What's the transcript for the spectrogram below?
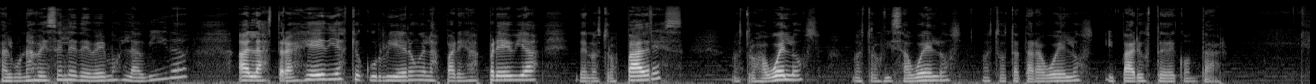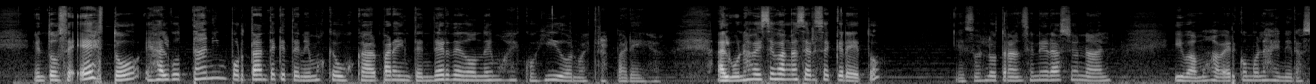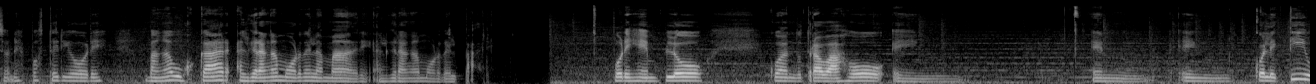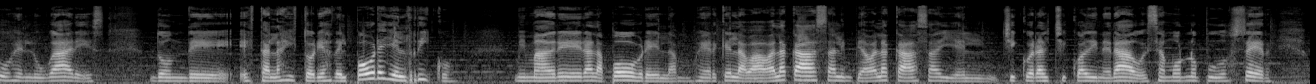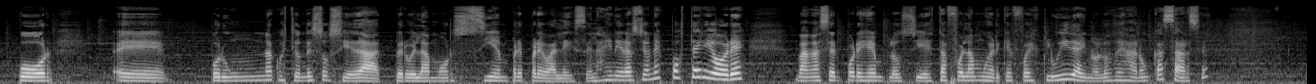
Algunas veces le debemos la vida a las tragedias que ocurrieron en las parejas previas de nuestros padres, nuestros abuelos, nuestros bisabuelos, nuestros tatarabuelos y pare usted de contar. Entonces esto es algo tan importante que tenemos que buscar para entender de dónde hemos escogido a nuestras parejas. Algunas veces van a ser secretos, eso es lo transgeneracional y vamos a ver cómo las generaciones posteriores van a buscar al gran amor de la madre, al gran amor del padre. Por ejemplo, cuando trabajo en, en, colectivos, en lugares donde están las historias del pobre y el rico, mi madre era la pobre, la mujer que lavaba la casa, limpiaba la casa y el chico era el chico adinerado. Ese amor no pudo ser por, eh, por una cuestión de sociedad, pero el amor siempre prevalece. Las generaciones posteriores van a ser, por ejemplo, si esta fue la mujer que fue excluida y no los dejaron casarse,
